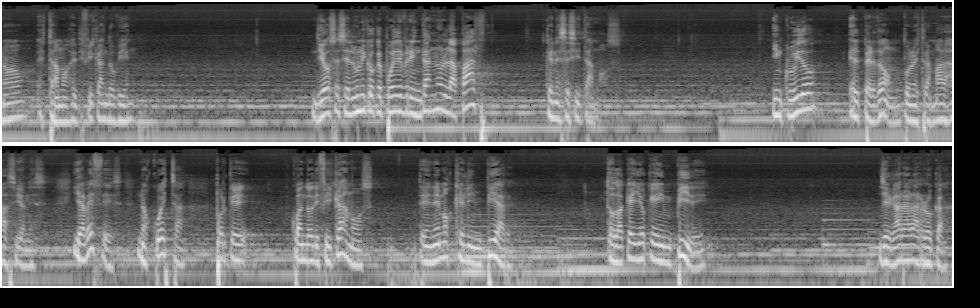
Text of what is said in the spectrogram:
no estamos edificando bien. Dios es el único que puede brindarnos la paz que necesitamos, incluido el perdón por nuestras malas acciones. Y a veces nos cuesta porque cuando edificamos tenemos que limpiar todo aquello que impide llegar a la roca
